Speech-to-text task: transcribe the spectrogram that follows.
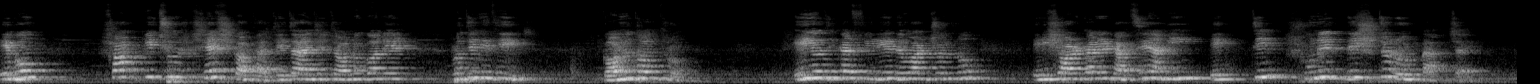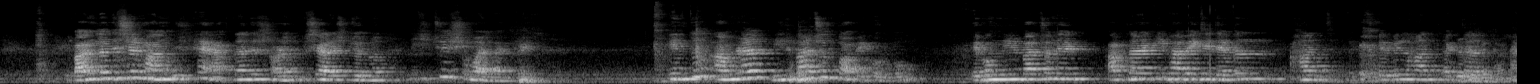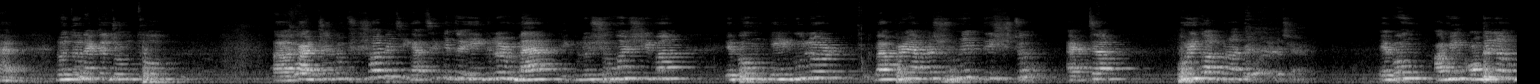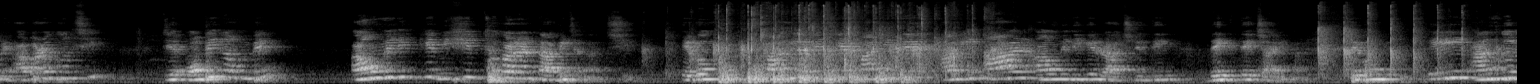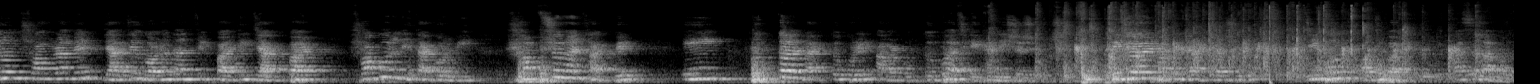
এবং সবকিছুর শেষ কথা, যেটা যে জনগণের প্রতিনিধি গণতন্ত্র, এই অধিকার ফিরিয়ে দেওয়ার জন্য এই সরকারের কাছে আমি একটি সুনির্দিষ্ট রোড ম্যাপ চাই। বাংলাদেশের মানুষ হ্যাঁ আপনাদের সরকারের জন্য নিশ্চয়ই সময় লাগবে। কিন্তু আমরা নির্বাচন কবে করব এবং নির্বাচনের আপনারা কীভাবে যে ডেভিল হান্ট হান্ট একটা হ্যাঁ নতুন একটা যৌথ কার্যক্রম সবই ঠিক আছে কিন্তু এইগুলোর ম্যাপ এগুলোর সময়সীমা এবং এইগুলোর ব্যাপারে আমরা সুনির্দিষ্ট একটা পরিকল্পনা দেখতে চাই এবং আমি অবিলম্বে আবারও বলছি যে অবিলম্বে আওয়ামী লীগকে নিষিদ্ধ করার দাবি জানাচ্ছি এবং বাংলাদেশের মাটিতে আমি আর আওয়ামী লীগের রাজনীতি দেখতে চাই না। এবং এই আন্দোলন সংগ্রামে জাতীয় গণতান্ত্রিক পার্টি জাগপার সকল নেতাকর্মী সবসময় থাকবে, এই উত্তর ব্যক্ত করে আমার বক্তব্য আজকে এখানে শেষ করছি। বিজয়ের পথে যাত্রা শুরু, জীবন অথবা আসসালামু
